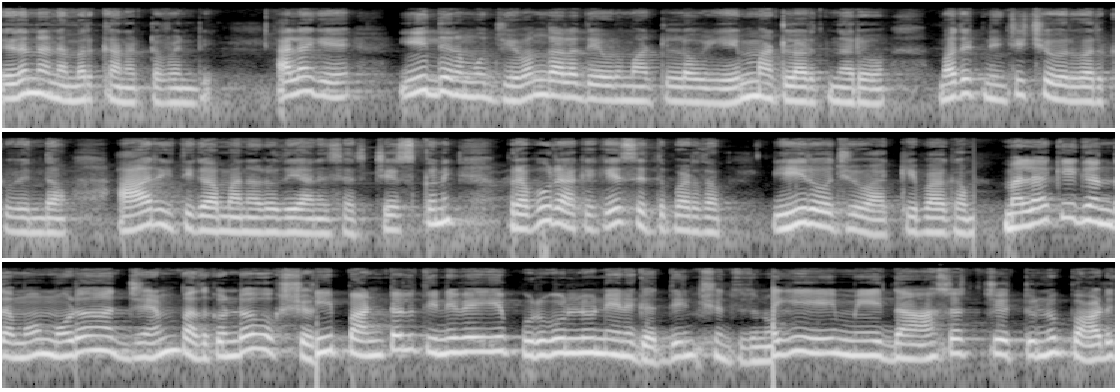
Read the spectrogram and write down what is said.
లేదా నా నెంబర్ కనెక్ట్ అవ్వండి. అలాగే ఈ దినము జీవంగాల దేవుడి మాటల్లో ఏం మాట్లాడుతున్నారో మొదటి నుంచి చివరి వరకు విందాం. ఆ రీతిగా మన హృదయాన్ని సరి చేసుకుని ప్రభు రాకకే సిద్ధపడదాం. ఈ రోజు వాక్య భాగం. మలాకి గంధము మూడో అధ్యాయం పదకొండో వక్షం ఈ పంటలు తినివేయి పురుగులను నేను గద్దించుదును అవి మీ దాస చెట్టును పాడు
